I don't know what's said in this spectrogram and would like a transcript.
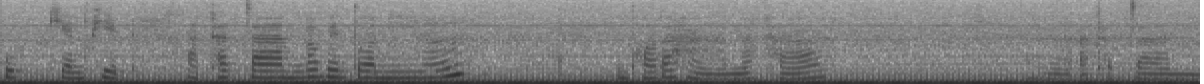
ครูเขียนผิด อัฐจันทร์ต้องเป็นตัวนี้นะ เป็นทอทหารนะคะอัฐจันทร์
